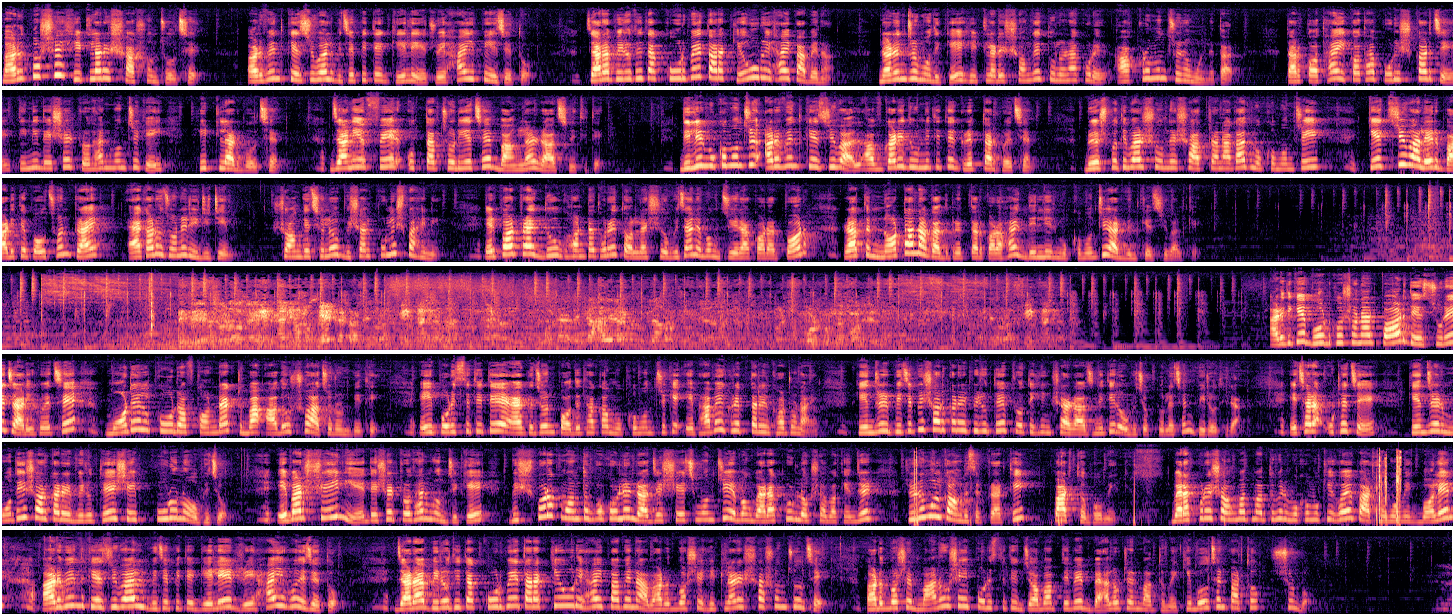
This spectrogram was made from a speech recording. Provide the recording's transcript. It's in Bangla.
ভারতবর্ষে হিটলারের শাসন চলছে। অরবিন্দ কেজরিওয়াল বিজেপিতে গেলে রেহাই পেয়ে যেত। যারা বিরোধিতা করবে, তারা কেউ রেহাই পাবে না। নরেন্দ্র মোদীকে হিটলারের সঙ্গে তুলনা করে আক্রমণ তৃণমূল নেতার। তার কথা এই কথা পরিষ্কার যে তিনি দেশের প্রধানমন্ত্রীকেই হিটলার বলছেন। জানিয়ে ফের উত্তাপ ছড়িয়েছে বাংলার রাজনীতিতে। দিল্লির মুখ্যমন্ত্রী অরবিন্দ কেজরিওয়াল আফগানি দুর্নীতিতে গ্রেপ্তার হয়েছেন। বৃহস্পতিবার সন্ধ্যে সাতটা নাগাদ মুখ্যমন্ত্রী কেজরিওয়ালের বাড়িতে পৌঁছন প্রায় এগারো জনের ইডি টিম। সঙ্গে ছিল বিশাল পুলিশ বাহিনী। এরপর প্রায় দু ঘণ্টা ধরে তল্লাশি অভিযান এবং জেরা করার পর রাত নটা নাগাদ গ্রেপ্তার করা হয় দিল্লির মুখ্যমন্ত্রী অরবিন্দ কেজরিওয়ালকে। আর এদিকে ভোট ঘোষণার পর দেশ জুড়ে জারি হয়েছে মডেল কোড অফ কন্ডাক্ট বা আদর্শ আচরণবিধি। এই পরিস্থিতিতে একজন পদে থাকা মুখ্যমন্ত্রীকে এভাবে গ্রেপ্তারের ঘটনায় কেন্দ্রের বিজেপি সরকারের বিরুদ্ধে প্রতিহিংসার রাজনীতির অভিযোগ তুলেছেন বিরোধীরা। এছাড়া উঠেছে কেন্দ্রের মোদী সরকারের বিরুদ্ধে সেই পুরনো অভিযোগ। এবার সেই নিয়ে দেশের প্রধানমন্ত্রীকে বিস্ফোরক মন্তব্য করলেন রাজ্যের সেচমন্ত্রী এবং ব্যারাকপুর লোকসভা কেন্দ্রের তৃণমূল কংগ্রেসের প্রার্থী পার্থ ভৌমিক। ব্যারাকপুরের সংবাদ মাধ্যমের মুখোমুখি হয়ে পার্থ ভৌমিক বলেন, অরবিন্দ কেজরিওয়াল বিজেপিতে গেলে রেহাই হয়ে যেত। যারা বিরোধিতা করবে, তারা কেউ রেহাই পাবে না। ভারতবর্ষে হিটলারের শাসন চলছে। ভারতবর্ষের মানুষ এই পরিস্থিতির জবাব দেবে ব্যালটের মাধ্যমে। কি বলছেন পার্থ? শুনব।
